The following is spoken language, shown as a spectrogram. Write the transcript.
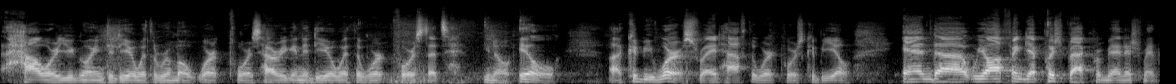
how are you going to deal with a remote workforce? How are you going to deal with a workforce that's, you know, ill? uh, could be worse, right? Half the workforce could be ill. And uh, we often get pushback from management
